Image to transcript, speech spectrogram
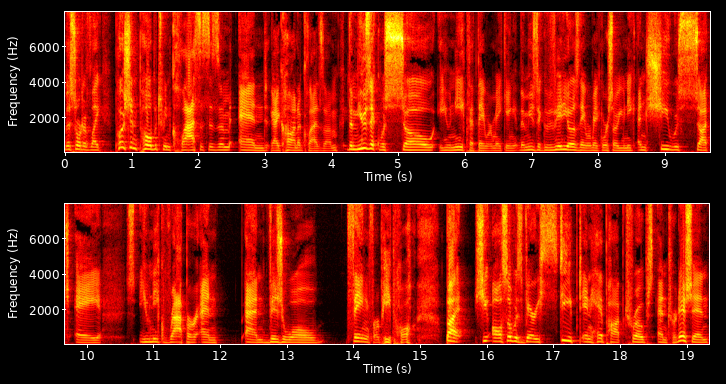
the sort of like push and pull between classicism and iconoclasm. The music was so unique that they were making. The music videos they were making were so unique, and she was such a unique rapper and and visual thing for people. But she also was very steeped in hip hop tropes and tradition.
